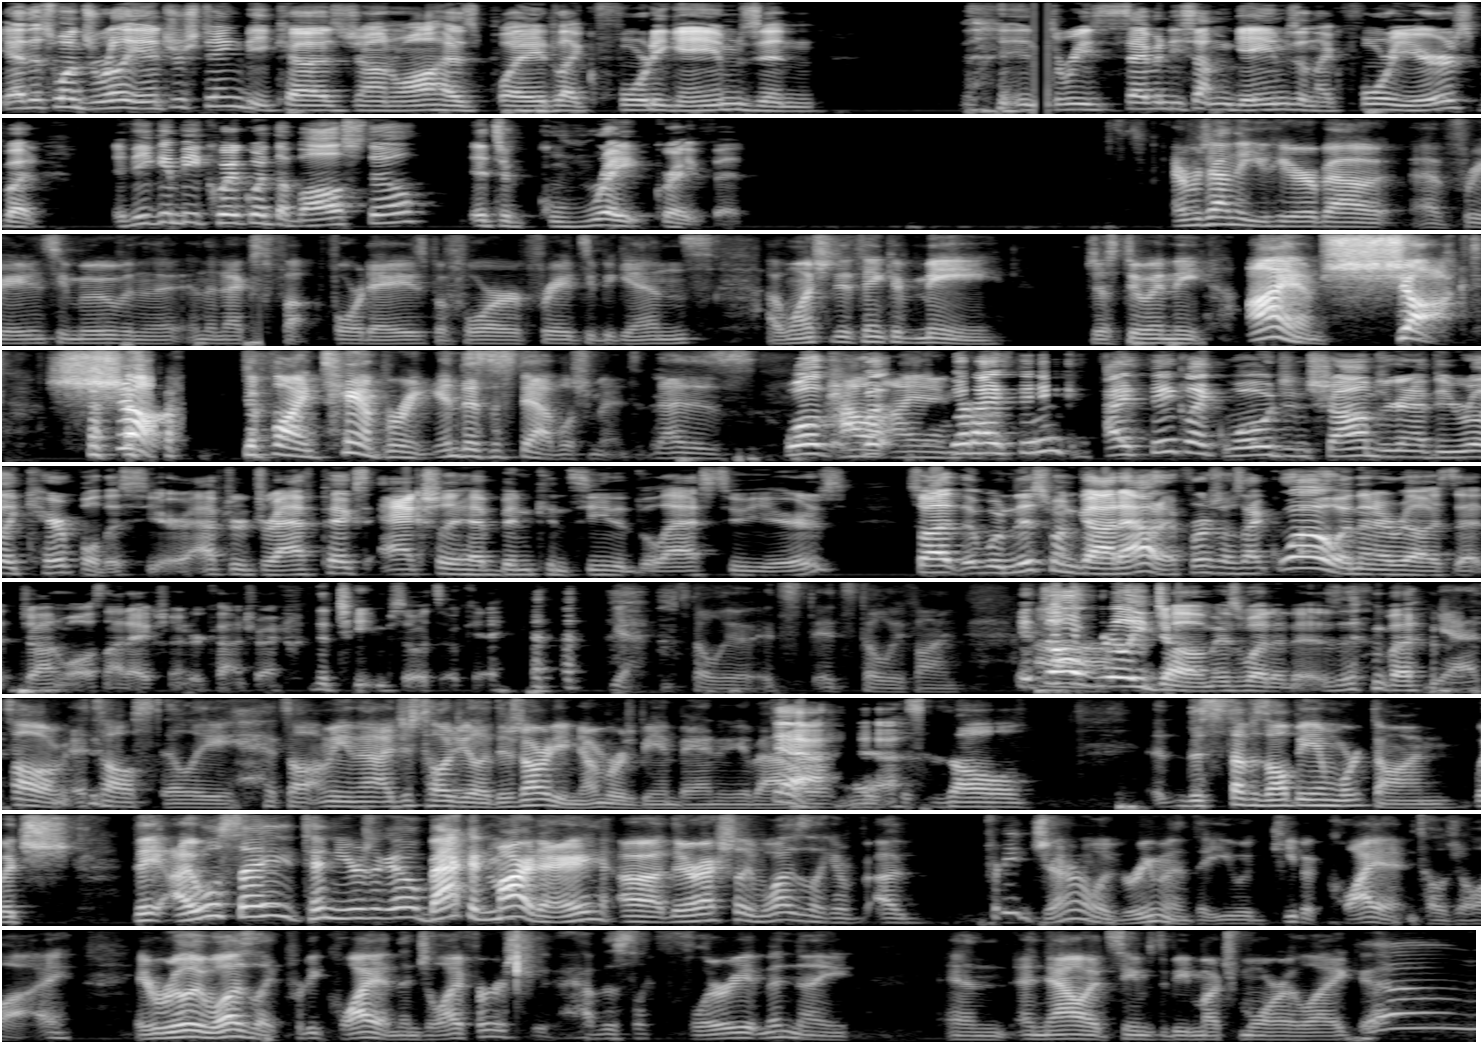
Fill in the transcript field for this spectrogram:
yeah, this one's really interesting because John Wall has played like 40 games in in three 70 something games in like four years. But if he can be quick with the ball still, it's a great, great fit every time that you hear about a free agency move in the in the next four days before free agency begins, I want you to think of me just doing the I am shocked, shocked to find tampering in this establishment. That is well how but, I am. But I think I think like Woj and Shams are gonna have to be really careful this year after draft picks actually have been conceded the last two years. So I, when this one got out, at first I was like, "Whoa!" and then I realized that John Wall's not actually under contract with the team, so it's okay. yeah, it's totally it's it's totally fine. It's uh, all really dumb, is what it is. but yeah, it's all it's all silly. It's all. I mean, I just told you like there's already numbers being bandied about. Yeah, like, yeah. This is all. This stuff is all being worked on, which they. I will say, ten years ago, back in my day, uh, there actually was like a, a pretty general agreement that you would keep it quiet until July. It really was like pretty quiet, and then July first, you have this like flurry at midnight and and now it seems to be much more like uh,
